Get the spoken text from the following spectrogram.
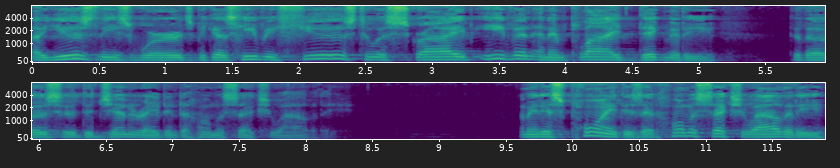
uh, used these words because he refused to ascribe even an implied dignity to those who degenerate into homosexuality. I mean, his point is that homosexuality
